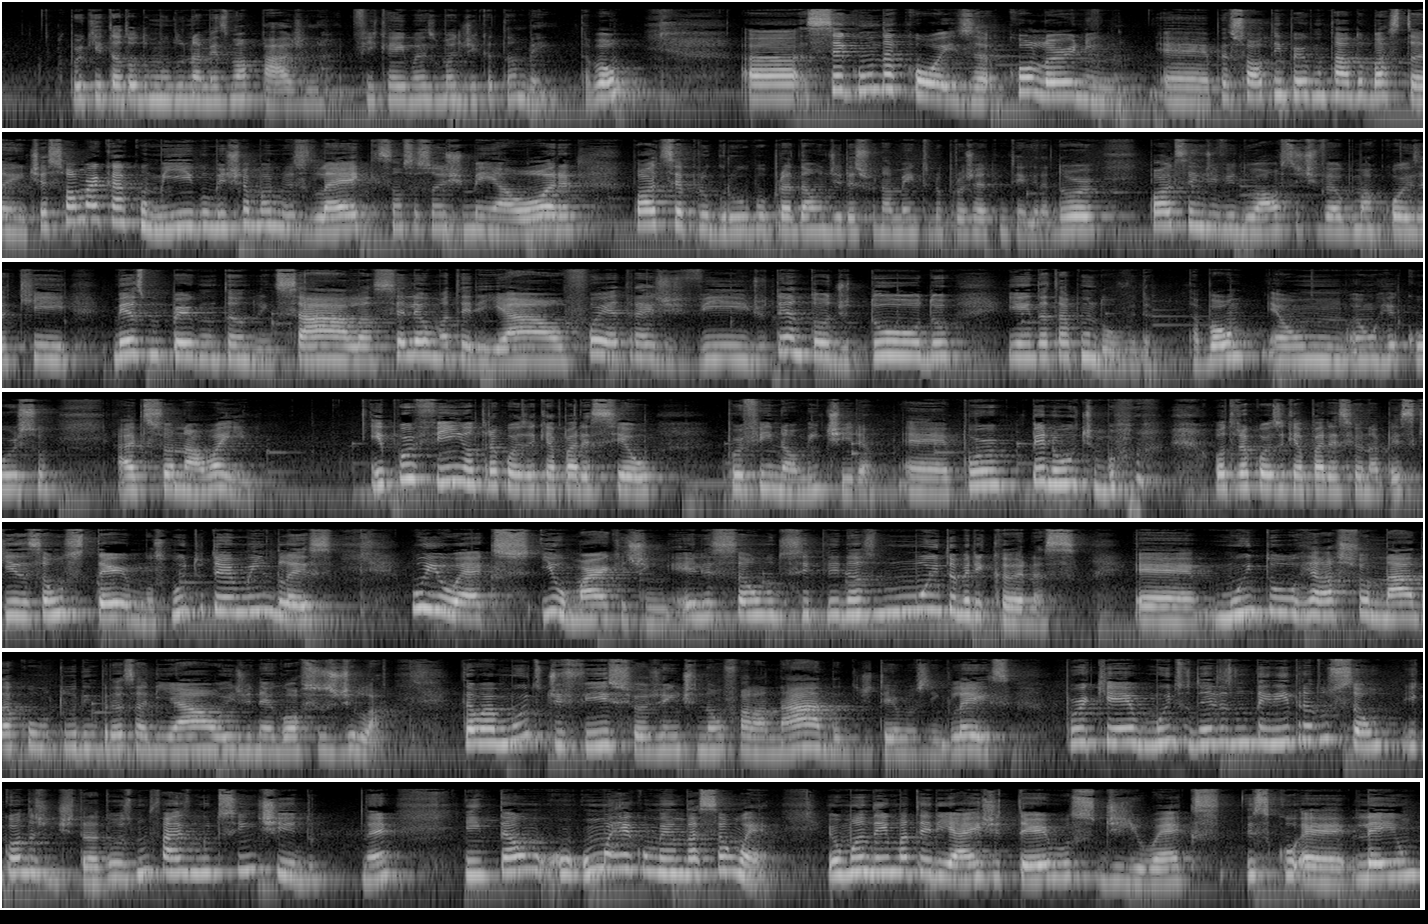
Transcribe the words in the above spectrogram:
porque tá todo mundo na mesma página. Fica aí mais uma dica também, tá bom? Uh, segunda coisa, co-learning. É, o pessoal tem perguntado bastante. É só marcar comigo, me chama no Slack, são sessões de meia hora. Pode ser para o grupo para dar um direcionamento no projeto integrador, pode ser individual se tiver alguma coisa que, mesmo perguntando em sala, você leu material, foi atrás de vídeo, tentou de tudo e ainda está com dúvida, tá bom? É um, é um recurso adicional aí. E por fim, outra coisa que apareceu, por fim não, mentira, é, por penúltimo, outra coisa que apareceu na pesquisa são os termos, muito termo em inglês. O UX e o marketing, eles são disciplinas muito americanas, é, muito relacionada à cultura empresarial e de negócios de lá. Então é muito difícil a gente não falar nada de termos em inglês, porque muitos deles não tem nem tradução. E quando a gente traduz, não faz muito sentido, né? Então, uma recomendação é: eu mandei materiais de termos de UX, é, leiam.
